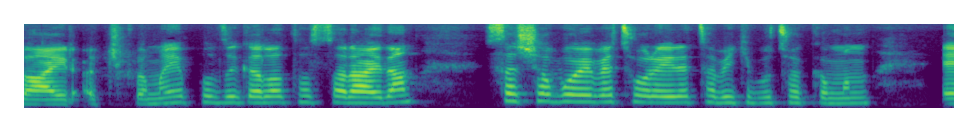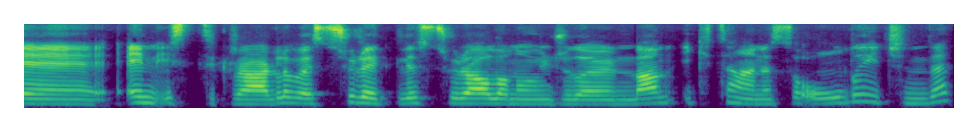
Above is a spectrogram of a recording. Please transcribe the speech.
dair açıklama yapıldı Galatasaray'dan. Sasha Boy ve Torreira tabii ki bu takımın e, en istikrarlı ve sürekli süre alan oyuncularından iki tanesi olduğu için de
